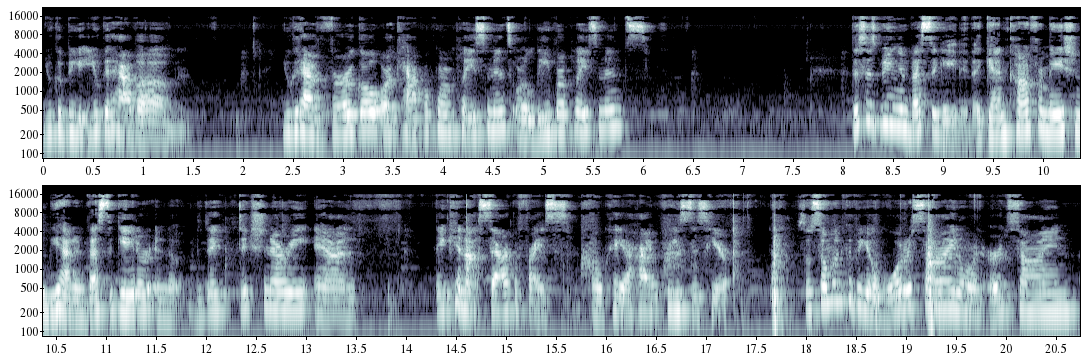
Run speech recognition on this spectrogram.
you could be you could have um you could have virgo or capricorn placements or libra placements this is being investigated again confirmation we had investigator in the, dictionary and they cannot sacrifice, okay, a high priestess here. So someone could be a water sign or an earth sign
